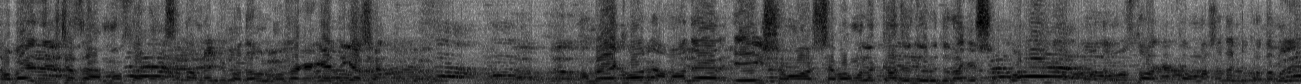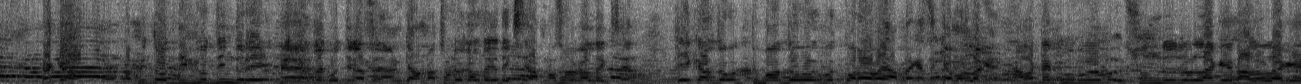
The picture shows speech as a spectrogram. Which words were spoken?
সবাই এই জিনিসটা আছে মোসা কাকার সাথে আমরা একটু কথা বলব। মোসা কাকা, এদিকে আসেন। আমরা এখন আমাদের এই সমাজ সেবামূলক কাজে জড়িত থাকি কন্টিনিউ আমাদের মোস্তফা কাকা ওনার সাথে একটু কথা বলি। কাকা আপনি তো দীর্ঘদিন ধরে কাজটা করতে আছেন এমনকি আমরা ছোটকাল থেকে দেখছি আপনার ছোটকাল দেখছেন। এই কাজটা একটু বদ্ধভাবে করা হয় আপনার কাছে কেমন লাগে? আমারটা খুব সুন্দর লাগে ভালো লাগে।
